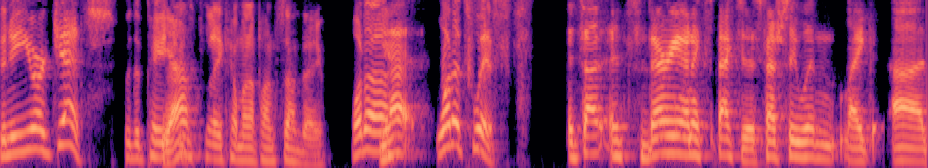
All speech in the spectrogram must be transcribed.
the New York Jets with the Patriots yeah. play coming up on Sunday. What a yeah. what a twist! It's uh, it's very unexpected, especially when like uh,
